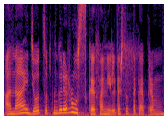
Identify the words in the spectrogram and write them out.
она идет, собственно говоря, русская фамилия, так что такая прям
